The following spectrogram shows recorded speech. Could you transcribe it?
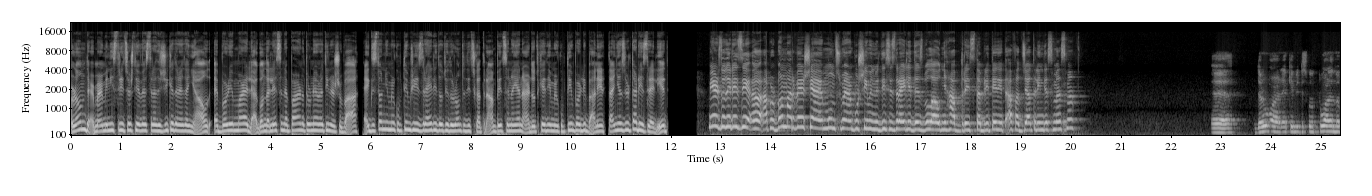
Ron Dermer, ministri i Çështjeve Strategjike të Netanyahu-t, e bëri Mar-a-Lago ndalesën e parë në turneun e tij në SHBA. Ekziston një mirëkuptim që Izraeli do t'i dhuronte diçka Trump-it se në janar do të ketë një mirëkuptim për Libanin, tha një zyrtar izraelit. Mirë, zoti Elezi, a përbën marrëveshja e mundshme e armëpushimit midis Izraelit dhe Hezbollahut një hap drejt stabilitetit afatgjatë të Lindjes së Mesme? E nderuar, ne kemi diskutuar edhe më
